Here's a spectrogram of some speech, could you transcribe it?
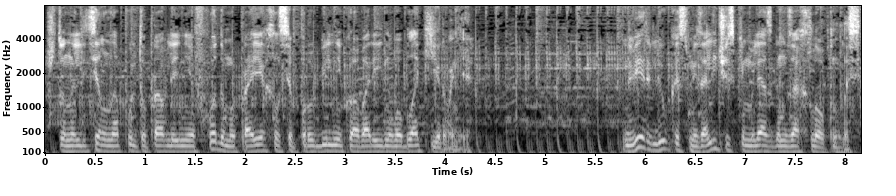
что налетел на пульт управления входом и проехался по рубильнику аварийного блокирования. Дверь люка с металлическим лязгом захлопнулась.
